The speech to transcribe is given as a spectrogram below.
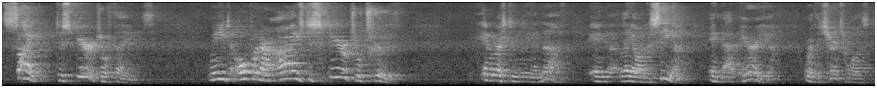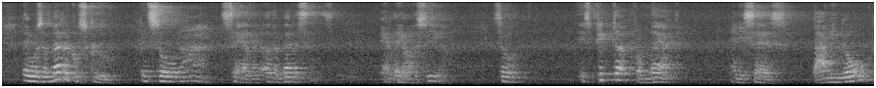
sight to spiritual things. We need to open our eyes to spiritual truth. Interestingly enough, in Laodicea, in that area where the church was, there was a medical school that sold eye salve and other medicines in Laodicea. So it's picked up from that, and he says, Buy me gold,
